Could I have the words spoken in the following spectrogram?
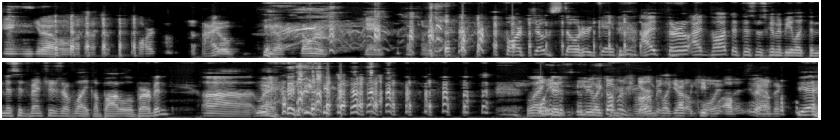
you know, uh, fart I joke, you know, stoner game. Something. fart joke stoner game. I threw. I thought that this was gonna be like the misadventures of like a bottle of bourbon. Uh, like, like well, he, the- dis- he like discovers drums, bourbon. like you have to keep point, him up you know. yeah.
